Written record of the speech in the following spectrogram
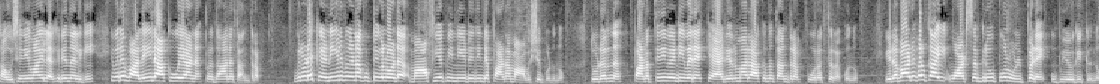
സൗജന്യമായി ലഹരി നൽകി ഇവരെ വലയിലാക്കുകയാണ് പ്രധാന തന്ത്രം. ഇവരുടെ കെണിയിൽ വീണ കുട്ടികളോട് മാഫിയ പിന്നീട് ഇതിന്റെ പണം ആവശ്യപ്പെടുന്നു. തുടർന്ന് പണത്തിന് വേണ്ടി ഇവരെ കാരിയർമാരാക്കുന്ന തന്ത്രം പുറത്തിറക്കുന്നു. ഇടപാടുകൾക്കായി വാട്സപ്പ് ഗ്രൂപ്പുകൾ ഉൾപ്പെടെ ഉപയോഗിക്കുന്നു.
